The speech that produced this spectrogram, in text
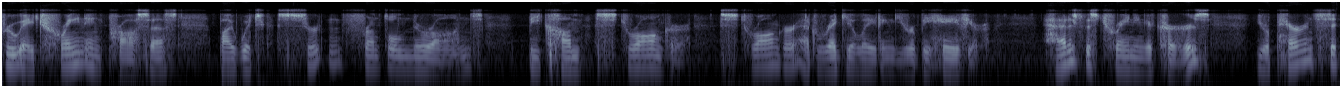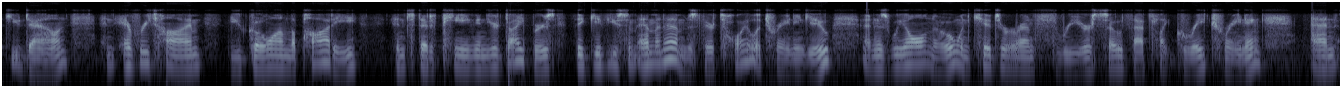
through a training process by which certain frontal neurons become stronger, stronger at regulating your behavior. How does this training occurs? Your parents sit you down and every time you go on the potty instead of peeing in your diapers they give you some m&ms they're toilet training you. And as we all know when kids are around three or so that's like great training. And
